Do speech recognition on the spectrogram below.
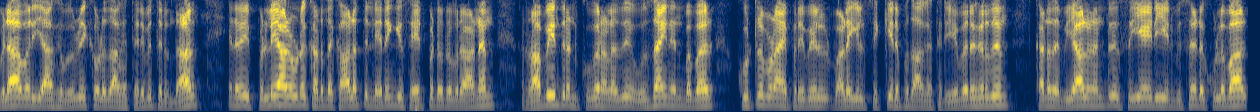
விழாவரியாக விவரிக்கொள்வதாக தெரிவித்திருந்தார். எனவே பிள்ளையானோடு கடந்த காலத்தில் நெருங்கி செயற்பட்டு வருவரான ரவீந்திரன் குகன் அல்லது உசைன் என்பவர் குற்றப்புலனாய் பிரிவில் வலையில் சிக்கியிருப்பதாக தெரிய வருகிறது கடந்த வியாழனன்று சிஐடியின் விசேட குழுவால்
